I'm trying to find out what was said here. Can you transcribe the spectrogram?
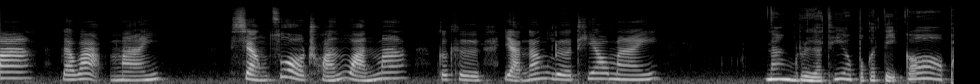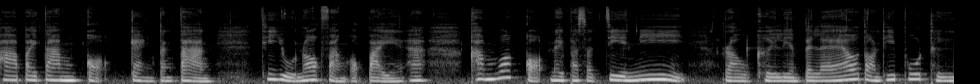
มาแปลว่าไหมเฉียงจั่วฉก็คือ อยากนั่งเรือเที่ยวไหม นั่งเรือเที่ยวปกติก็พาไปตามเกาะแก่งต่างๆ ที่อยู่นอกฝั่งออกไปนะคะคำว่าเกาะในภาษาจีนนี่ เราเคยเรียนไปแล้วตอนที่พูดถึง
